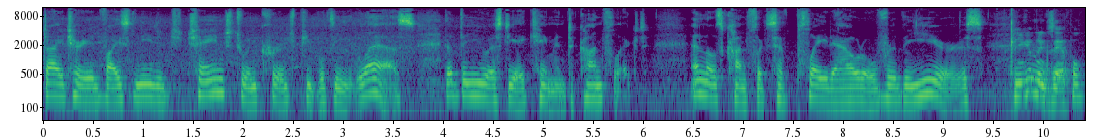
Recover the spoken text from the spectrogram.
dietary advice needed to change to encourage people to eat less that the USDA came into conflict. And those conflicts have played out over the years. Can you give an example?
